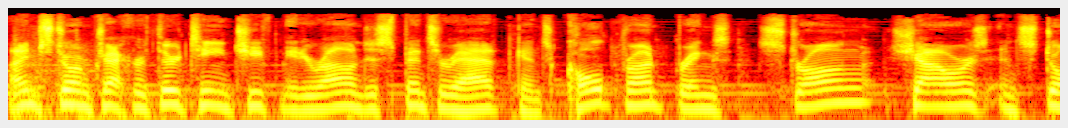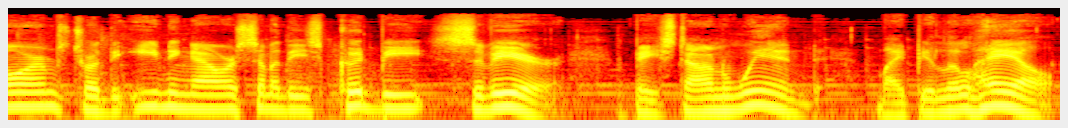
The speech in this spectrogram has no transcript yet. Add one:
I'm Storm Tracker 13 Chief Meteorologist Spencer Atkins. Cold front brings strong showers and storms toward the evening hours. Some of these could be severe based on wind, might be a little hail.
